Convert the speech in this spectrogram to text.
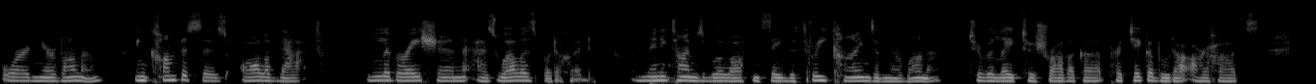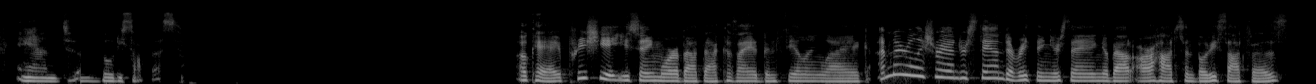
or nirvana encompasses all of that liberation as well as Buddhahood. Many times we'll often say the three kinds of nirvana to relate to Shravaka, Pratyeka Buddha, Arhats, and Bodhisattvas. Okay, I appreciate you saying more about that because I had been feeling like I'm not really sure I understand everything you're saying about arhats and bodhisattvas.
